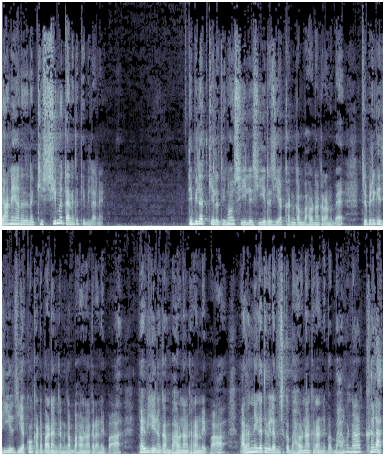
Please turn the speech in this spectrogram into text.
යන යන දෙන කිසිම තැනක තිබිලා නැහැ. තිබිලත් කියලා තිනෝ සීල 100ක් හනකම් භාවනා කරන්න බෑ. ත්‍රිපිටකේ 100ක්ම කටපාඩම් කරනකම් භාවනා කරන්න එපා. පැවිදි වෙනකම් භාවනා කරන්න එපා. අරණ්‍යගත වෙලමසක භාවනා කරන්න එපා. භාවනා කළත්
